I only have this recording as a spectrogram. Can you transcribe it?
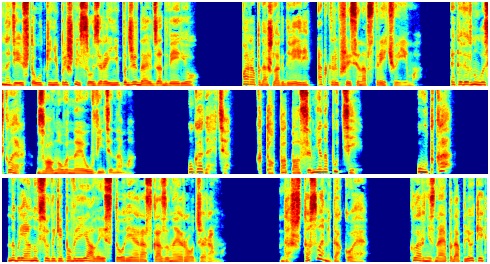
Надеюсь, что утки не пришли с озера и не поджидают за дверью. Пара подошла к двери, открывшейся навстречу им. Это вернулась Клэр, взволнованная увиденным. Угадайте, кто попался мне на пути? Утка? На Бриану все таки повлияла история, рассказанная Роджером. «Да что с вами такое?» Клар, не зная подоплеки,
